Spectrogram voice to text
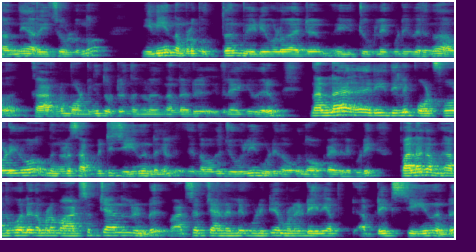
നന്ദി അറിയിച്ചുകൊള്ളുന്നു. ഇനിയും നമ്മൾ പുത്തൻ വീഡിയോകളുമായിട്ട് യൂട്യൂബിലേക്ക് കൂടി വരുന്നതാണ്. കാരണം മോർണിംഗ് തൊട്ട് നിങ്ങൾ നല്ലൊരു ഇതിലേക്ക് വരും. നല്ല രീതിയിൽ പോർട്ട്ഫോളിയോ നിങ്ങൾ സബ്മിറ്റ് ചെയ്യുന്നുണ്ടെങ്കിൽ നമുക്ക് ജോലിയും കൂടി നമുക്ക് നോക്കാം ഇതിൽ കൂടി. പല അതുപോലെ നമ്മുടെ വാട്സപ്പ് ചാനലുണ്ട് വാട്സപ്പ് ചാനലിൽ കൂടിയിട്ട് നമ്മൾ ഡെയിലി അപ്ഡേറ്റ്സ് ചെയ്യുന്നുണ്ട്.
